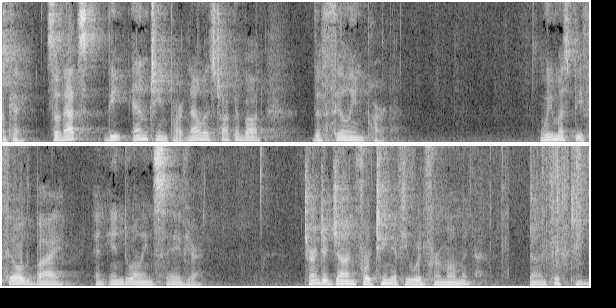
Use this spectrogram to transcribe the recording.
Okay, so that's the emptying part. Now let's talk about the filling part. We must be filled by an indwelling Savior. Turn to John 14, if you would, for a moment. John 15.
